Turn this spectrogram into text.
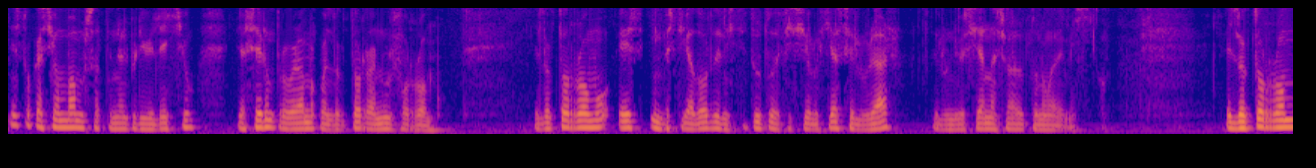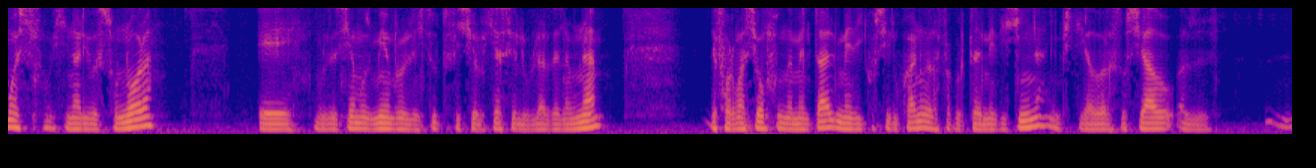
En esta ocasión vamos a tener el privilegio de hacer un programa con el doctor Ranulfo Romo. El doctor Romo es investigador del Instituto de Fisiología Celular de la Universidad Nacional Autónoma de México. El doctor Romo es originario de Sonora, eh, como le decíamos, miembro del Instituto de Fisiología Celular de la UNAM, de formación fundamental, médico cirujano de la Facultad de Medicina, investigador asociado al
